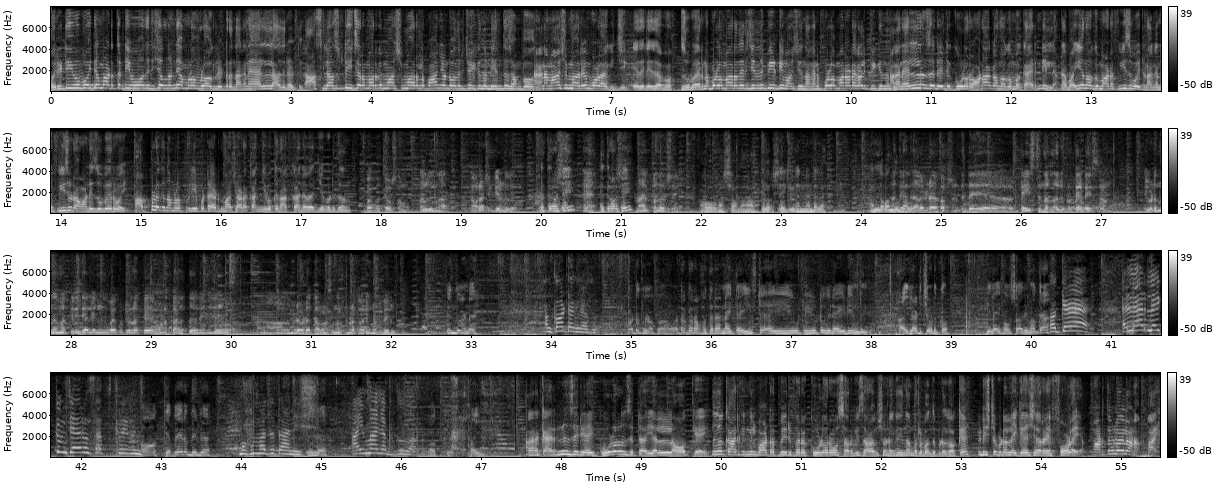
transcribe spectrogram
ഒരു ടീം പോയിട്ട് അടുത്ത ടീം വന്നിട്ട് ചെന്നിട്ട് നമ്മൾ വ്ളോഗിൽ ഇട്ടിരുന്നു. അങ്ങനെ അല്ല അതിനിട്ട്. ലാസ്റ്റ് ലാസ്റ്റ് ടീച്ചർമാർക്കും മാഷിമാരുടെ പാഞ്ഞോണ്ട് വന്നിട്ട് ചോദിക്കുന്നുണ്ട് എന്ത് സംഭവം? അങ്ങനെ മാഷിമാരെയും ഫോളോ ആക്കിച്ച് എതിരെ അപ്പൊ സുബൈറിനെ പിള്ളമാർ തിരിച്ചിരുന്നത് പി ടി മാഷിന്ന് അങ്ങനെ പിള്ളമാരുടെ കളിപ്പിക്കുന്നു. അങ്ങനെ എല്ലാം സെറ്റ് ആയിട്ട് കൂളർ ഓൺ ആക്കാൻ നോക്കുമ്പോൾ കറണ്ട് ഇല്ല. ഭയ്യ നോക്കുമ്പോൾ അവിടെ ഫീസ് പോയിട്ടുണ്ട്. അങ്ങനെ ഫീസ് ഇടാൻ വേണ്ടി സുബൈർ പോയി. അപ്പോഴേക്ക് നമ്മളെ പ്രിയപ്പെട്ട ഹെഡ്മാഷ് അവിടെ കഞ്ഞി വെക്കുന്ന അക്കാനെ പരിചയപ്പെടുത്തുന്നു. പത്ത് വർഷം നൽകുന്ന സ്കോളർഷിപ്പാണിത് എത്ര വർഷമായി? എത്ര വർഷമായി? നാല്പത് വർഷമായി. ഓ മാഷാ നാൽപ്പത് വർഷമായിട്ട് തന്നെ ഉണ്ടല്ലേ നല്ല അവരുടെ ഭക്ഷണത്തിന്റെ ടേസ്റ്റ് എന്ന് പറഞ്ഞ ഒരു പ്രത്യേക ടേസ്റ്റ് ആണ്. ഇവിടുന്ന് മറ്റു വിദ്യാലയങ്ങളിൽ പോയ കുട്ടികളൊക്കെ ഓണക്കാലത്ത് അല്ലെങ്കിൽ നമ്മുടെ ഇവിടെ കലോത്സവം നടക്കുമ്പോഴൊക്കെ അവർ ഇങ്ങോട്ട് വരും. എന്തുകൊണ്ടേ ഓട്ടോഗ്രാഫാ ഓട്ടോഗ്രാഫ് തരാൻ നൈറ്റാ ഇൻസ്റ്റ യൂട്യൂബിൽ ഐ ഡി ഉണ്ട്. അതിൽ അടിച്ചു കൊടുക്കോ. ഈ life of sari okay okay എല്ലാവരും ലൈക്കും ഷെയറും സബ്സ്ക്രൈബും ഓക്കെ പേരെന്തിന്റെ മുഹമ്മദ് താനിഷ്. ഐമാൻ അബ്ദുള്ള. ഓക്കെ ഫൈൻ അങ്ങനെ കരണ്ടും ശരിയായി കൂളറും സെറ്റായി എല്ലാം ഓക്കെ ആയി നിങ്ങൾക്ക് ആർക്കെങ്കിലും വാട്ടർ പ്യൂരിഫയർ കൂളറോ സർവീസ് ആവശ്യമുണ്ടെങ്കിൽ ഈ നമ്പറിൽ ബന്ധപ്പെടുക ഓക്കെ ഇത് ഇഷ്ടപ്പെട്ട ലൈക്ക് ഷെയർ ഫോളോ ചെയ്യാം. അടുത്ത വിളകളാണ് ബൈ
